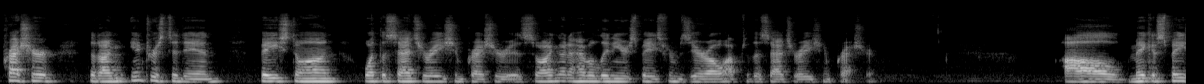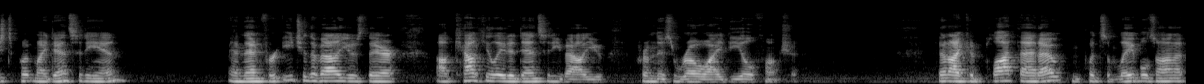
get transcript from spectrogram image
pressure that I'm interested in based on what the saturation pressure is. So I'm going to have a linear space from zero up to the saturation pressure. I'll make a space to put my density in. And then for each of the values there, I'll calculate a density value from this rho ideal function. Then I can plot that out and put some labels on it,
